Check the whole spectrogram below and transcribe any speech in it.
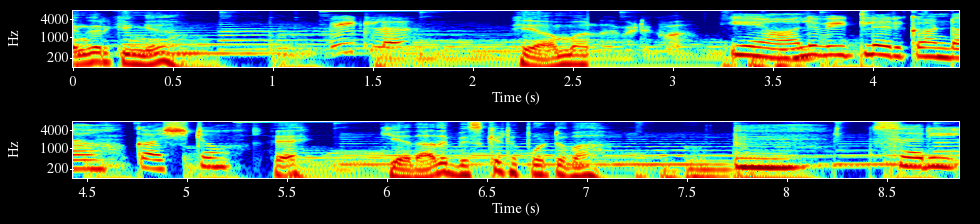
எங்க இருக்கீங்க? வீட்ல. ஏ அம்மா வீட்டுக்கு வா. என் ஆளு வீட்ல இருக்கான்டா. கஷ்டம். ஏ ஏதாவது பிஸ்கெட்டை போட்டு வா. ம் சரி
